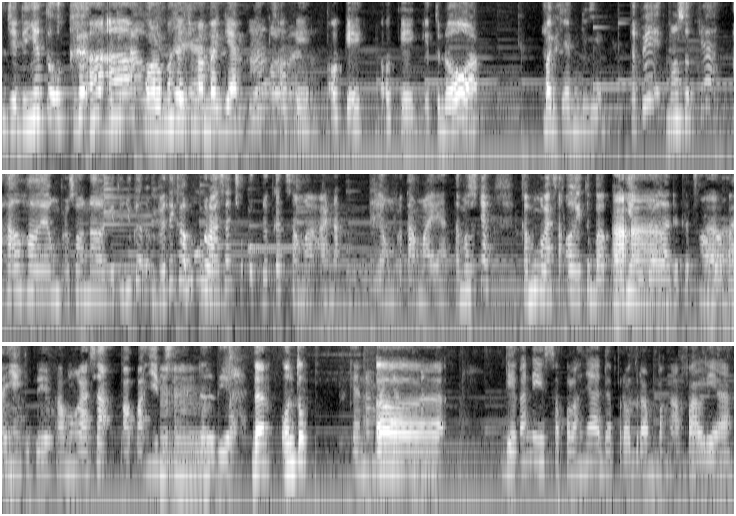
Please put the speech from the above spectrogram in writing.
Jadinya tuh ke tahu walaupun juga saya ya, cuma bagian video "Hmm, call oke oke oke gitu doang bagian diem Tapi maksudnya hal-hal yang personal gitu juga berarti kamu ngerasa cukup dekat sama anak yang pertama ya. Tapi Maksudnya kamu ngerasa oh itu bapaknya ah. udahlah dekat sama ah. bapaknya gitu ya. Kamu ngerasa papahnya bisa Mm-mm. handle dia dan untuk karena eh dia kan di sekolahnya ada program penghafal ya.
